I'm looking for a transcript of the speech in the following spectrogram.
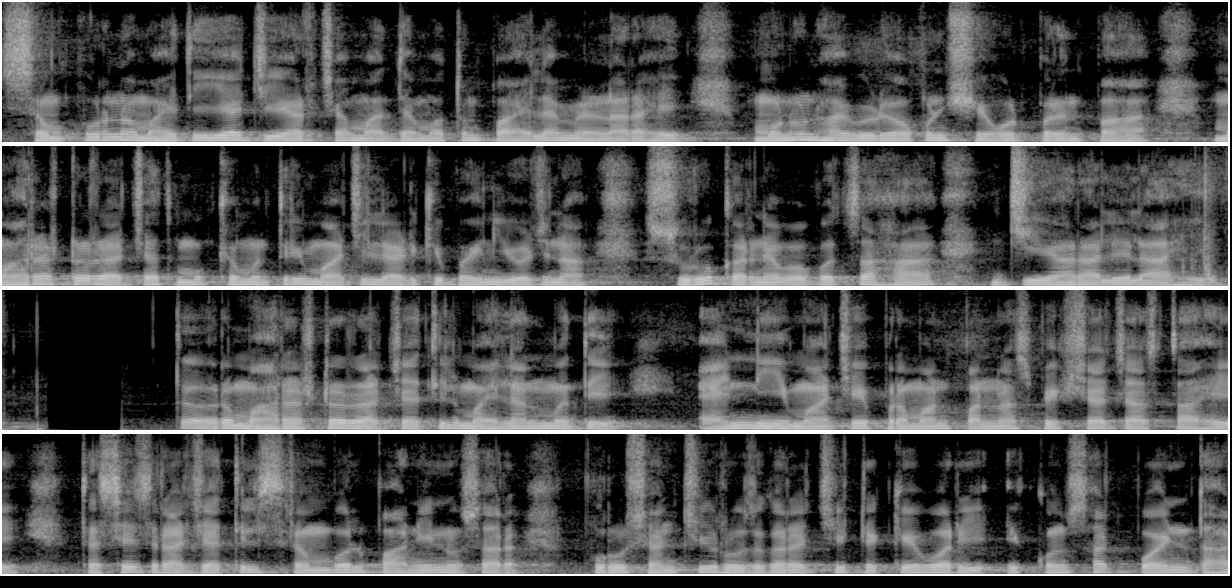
संपूर्ण माहिती या जी आरच्या माध्यमातून पाहायला मिळणार आहे. म्हणून हा व्हिडिओ आपण शेवटपर्यंत पहा. महाराष्ट्र राज्यात मुख्यमंत्री माझी लाडकी बहीण योजना सुरू करण्याबाबतचा हा जी आर आलेला आहे. तर महाराष्ट्र राज्यातील महिलांमध्ये ऐन नियमाचे प्रमाण पन्नासपेक्षा जास्त आहे. तसेच राज्यातील श्रमबल पाहणीनुसार पुरुषांची रोजगाराची टक्केवारी एकोणसाठ पॉईंट दहा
